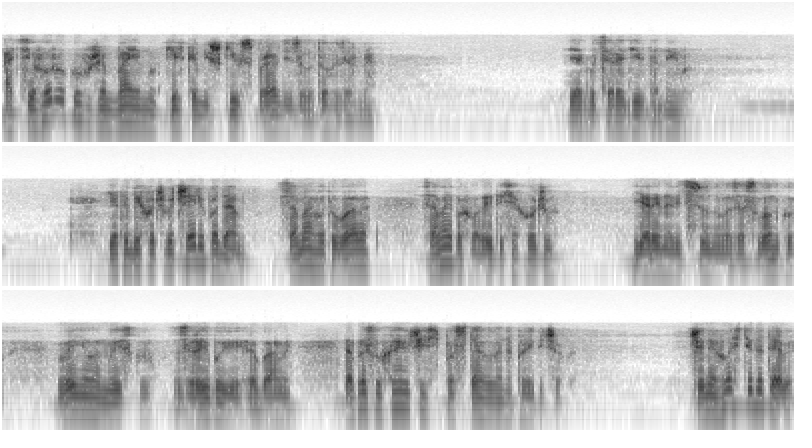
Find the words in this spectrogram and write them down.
А цього року вже маємо кілька мішків справді золотого зерна. Як би це радів Данило. Я тобі хоч вечерю подам, сама готувала, сама й похвалитися хочу. Ярина відсунула заслонку, вийняла миску з рибою і грибами та, прислухаючись, поставила на припічок. Чи не гості до тебе?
